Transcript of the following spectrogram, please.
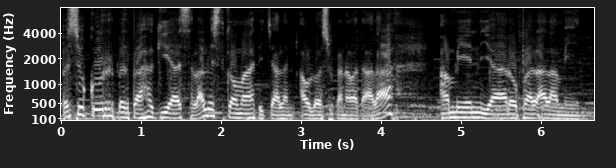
bersyukur, berbahagia, selalu istiqomah di jalan Allah Subhanahu wa taala. Amin ya robbal alamin.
